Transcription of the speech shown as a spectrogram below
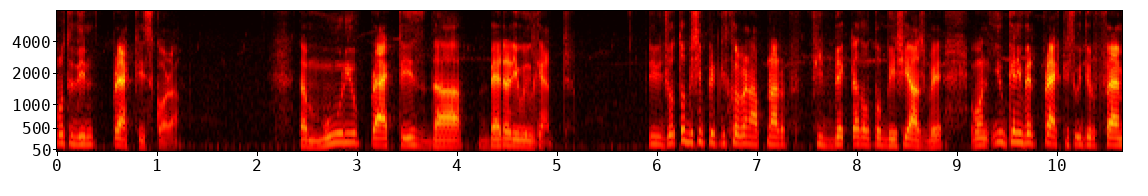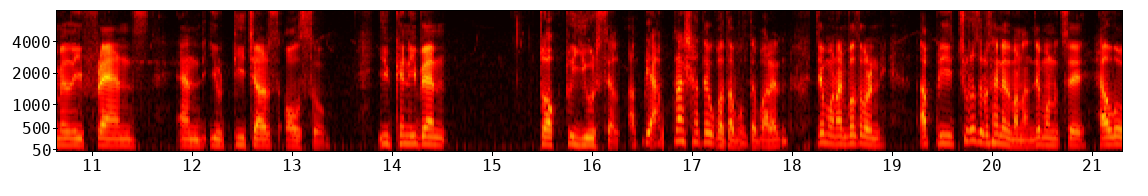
প্রতিদিন প্র্যাকটিস করা। The more you practice the better you will get আপনি যত বেশি প্র্যাকটিস করবেন, আপনার ফিডব্যাকটা তত বেশি আসবে এবং you can even practice with your family friends and your teachers also you can even talk to yourself আপনি আপনার সাথেও কথা বলতে পারেন। যেমন আমি বলতে পারেন, আপনি ছোটো ছোটো সাইনেজ বানান, যেমন হচ্ছে hello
